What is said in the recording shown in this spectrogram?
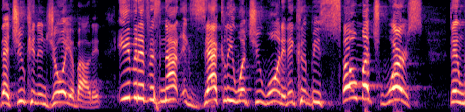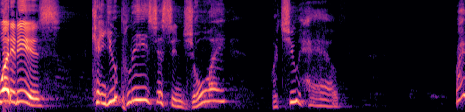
that you can enjoy about it, even if it's not exactly what you wanted. It could be so much worse than what it is. Can you please just enjoy what you have right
